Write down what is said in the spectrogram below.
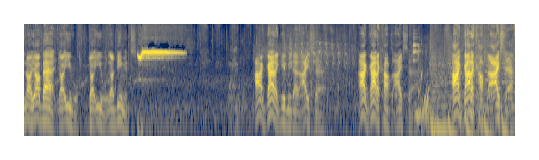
No, y'all bad. Y'all evil. Y'all evil. Y'all demons. I gotta give me that ice staff. I gotta cop the ice staff. I gotta cop the ice staff.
